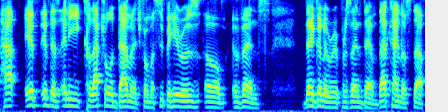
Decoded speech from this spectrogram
ha- if if there's any collateral damage from a superhero's um, events, they're gonna represent them. That kind of stuff,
